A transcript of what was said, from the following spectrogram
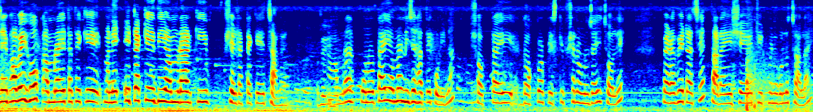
যেভাবেই হোক আমরা এটা থেকে মানে এটাকে দিয়ে আমরা আর কি শেল্টারটাকে চালাই। আচ্ছা আমরা কোনোটাই আমরা নিজের হাতে করি না। সবটাই ডক্টর প্রেসক্রিপশন অনুযায়ী চলে। প্যারাভেট আছে তারা এসে ট্রিটমেন্টগুলো চালায়।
